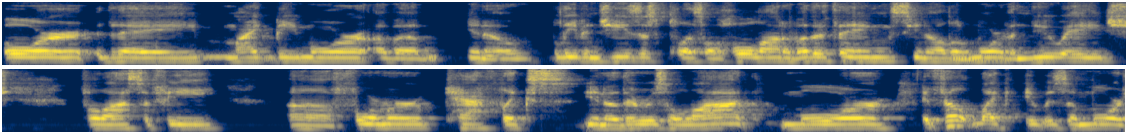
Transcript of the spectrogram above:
or they might be more of a you know believe in jesus plus a whole lot of other things you know a little more of a new age philosophy uh, former catholics you know there was a lot more it felt like it was a more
